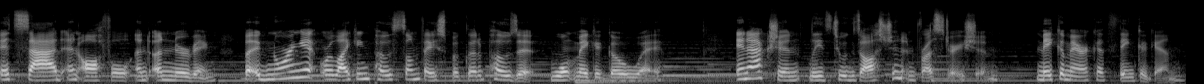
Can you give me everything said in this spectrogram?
It's sad and awful and unnerving, but ignoring it or liking posts on Facebook that oppose it won't make it go away. Inaction leads to exhaustion and frustration. Make America think again.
